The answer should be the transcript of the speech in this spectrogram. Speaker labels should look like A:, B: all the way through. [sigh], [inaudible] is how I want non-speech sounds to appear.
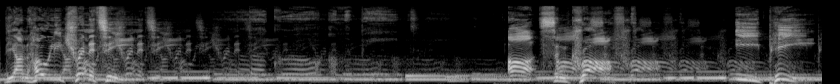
A: The unholy trinity. Arts and craft. EP.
